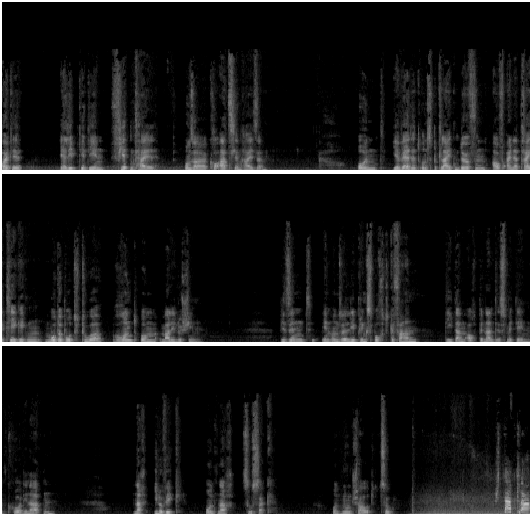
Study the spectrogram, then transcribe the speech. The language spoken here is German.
Heute erlebt ihr den vierten Teil unserer Kroatienreise und ihr werdet uns begleiten dürfen auf einer dreitägigen Motorboot-Tour rund um Maliluschin. Wir sind in unsere Lieblingsbucht gefahren, die dann auch benannt ist mit den Koordinaten, nach Ilovik und nach Susak. Und nun schaut zu. Startklar!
